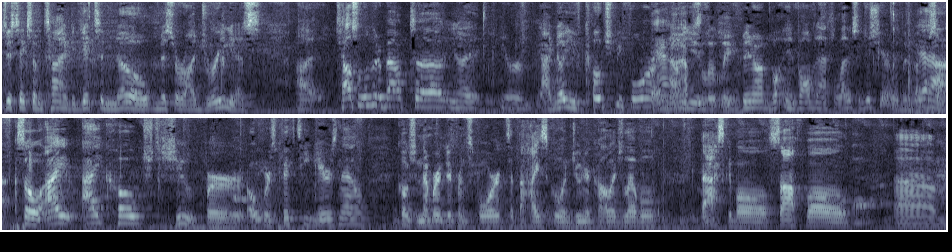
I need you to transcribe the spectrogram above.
just take some time to get to know Mr. Rodriguez. Uh, tell us a little bit about uh, you know your. I know you've coached before. Yeah, I know absolutely. You've been involved in athletics, so just share a little bit about Yeah. yourself. So I I coached shoot for over 15 years now. Coached a number of different sports at the high school and junior college level, basketball, softball, um,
